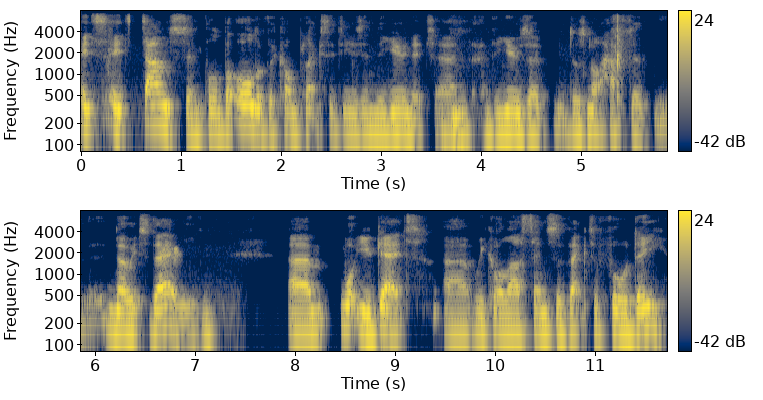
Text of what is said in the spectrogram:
it's it sounds simple, but all of the complexity is in the unit, and, and the user does not have to know it's there even. Um, what you get, uh, we call our sensor vector 4D.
